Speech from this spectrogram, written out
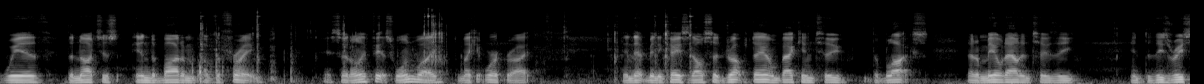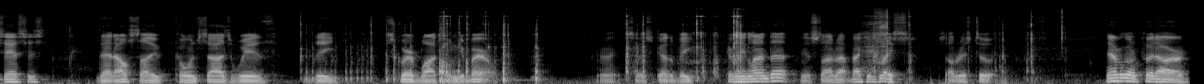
with the notches in the bottom of the frame. Okay, so it only fits one way to make it work right. And that being the case, it also drops down back into the blocks that are milled out into the into these recesses. That also coincides with the square blocks on your barrel. All right, so it's got to be everything lined up and it'll slide right back in place. That's all there is to it. Now we're going to put our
